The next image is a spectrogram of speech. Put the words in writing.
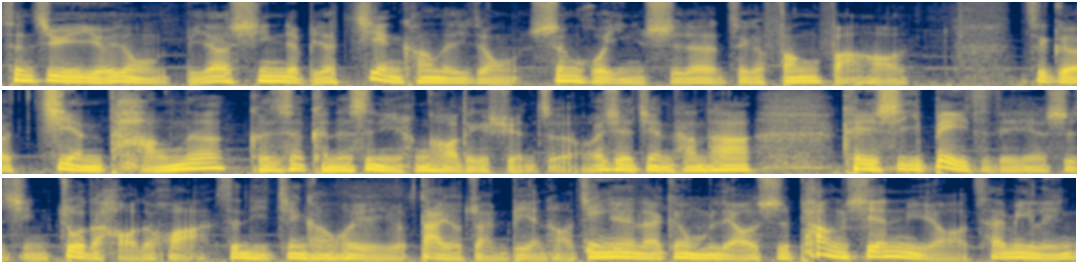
甚至于有一种比较新的、比较健康的一种生活饮食的这个方法哈。这个减糖呢，可是可能是你很好的一个选择，而且减糖它可以是一辈子的一件事情，做得好的话，身体健康会有大有转变哈。今天来跟我们聊的是胖仙女哦，蔡蜜玲。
